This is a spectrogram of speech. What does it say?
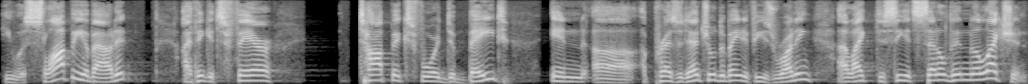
he was sloppy about it. I think it's fair topics for debate in uh, a presidential debate if he's running. I like to see it settled in an election,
